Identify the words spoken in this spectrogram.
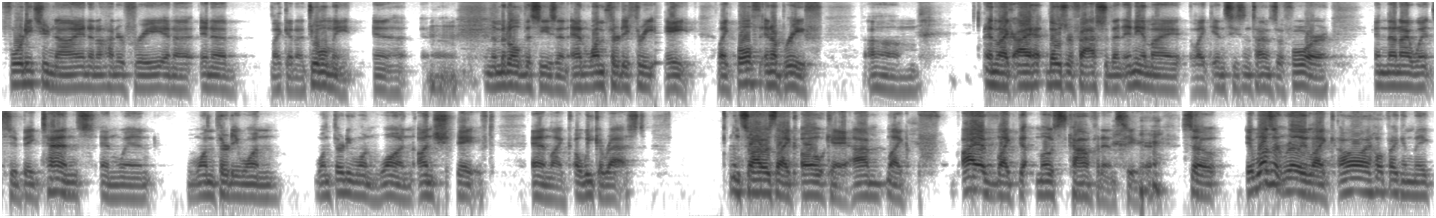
42 9 and 100 free in a in a like in a dual meet in a, mm-hmm. in the middle of the season and 133 8 like both in a brief um and like I those were faster than any of my like in season times before and then I went to Big Tens and went 131 131 1 unshaved and like a week of rest. And so I was like oh, okay I'm like I have like the most confidence here. So it wasn't really like oh I hope I can make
